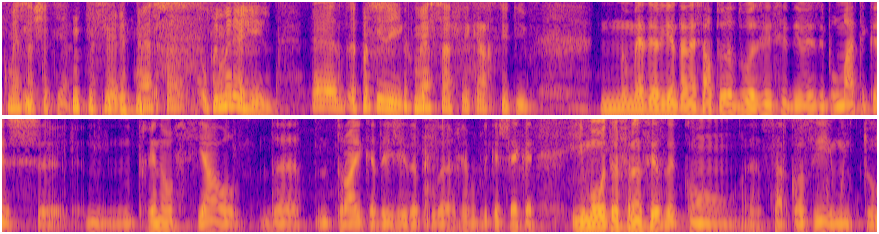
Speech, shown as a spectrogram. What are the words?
começa a chatear. A sério, começa. O primeiro é giro. A partir daí começa a ficar repetitivo. No Médio Oriente há, nesta altura, duas iniciativas diplomáticas eh, no terreno oficial da Troika, dirigida pela República Checa, e uma outra francesa com eh, Sarkozy muito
